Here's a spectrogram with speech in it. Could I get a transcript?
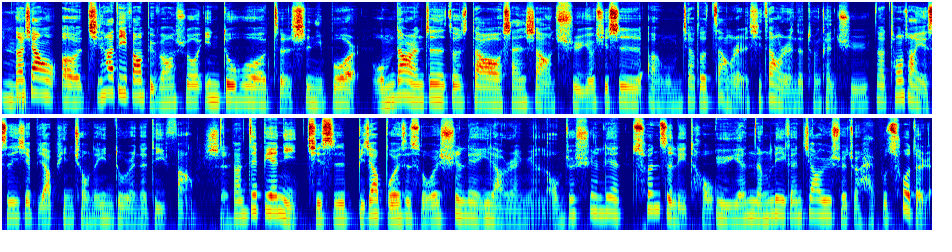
嗯那像呃其他地方，比方说印度或者是尼泊尔，我们当然真的都是到山上去，尤其是呃我们叫做藏人、西藏人的屯垦区，那通常也是一些比较贫穷的印度人的地方。是那这边你其实比较不会是所谓训练医疗人员了，我们就训练村子里头语言能力跟教育水准还不错的人，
